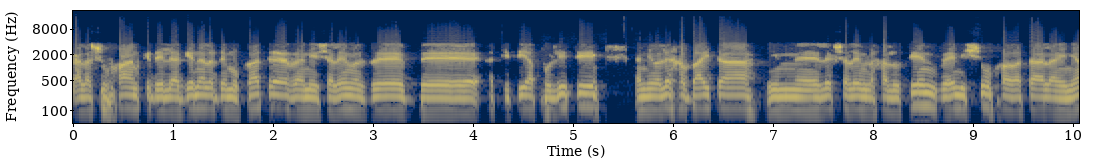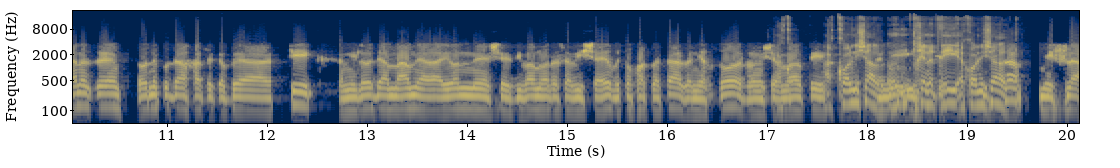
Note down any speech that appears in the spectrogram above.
על השולחן כדי להגן על הדמוקרטיה ואני אשלם על זה בעתידי הפוליטי. אני הולך הביתה עם אה, לב שלם לחלוטין ואין לי שום חרטה על העניין הזה. עוד נקודה אחת לגבי התיק, אני לא יודע מה מהרעיון אה, שדיברנו עד עכשיו יישאר בתוך ההקלטה, אז אני אחזור לדברים שאמרתי. הכל נשאר, מבחינתי הכל נשאר. נפלא,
